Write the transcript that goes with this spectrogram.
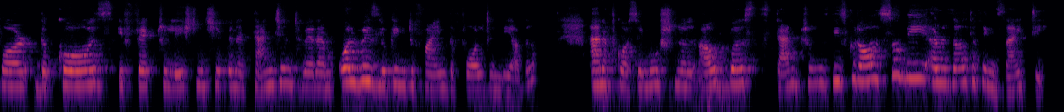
for the cause effect relationship in a tangent where I'm always looking to find the fault in the other and of course emotional outbursts tantrums these could also be a result of anxiety.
